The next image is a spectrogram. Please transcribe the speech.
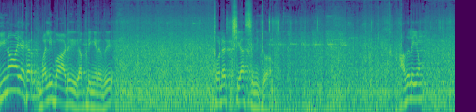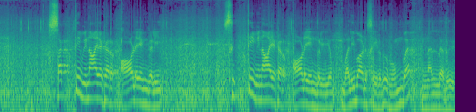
விநாயகர் வழிபாடு அப்படிங்கிறது தொடர்ச்சியாக செஞ்சுட்டு வரோம். அதுலேயும் சக்தி விநாயகர் ஆலயங்களில் சித்தி விநாயகர் ஆலயங்களிலும் வழிபாடு செய்கிறது ரொம்ப நல்லது.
